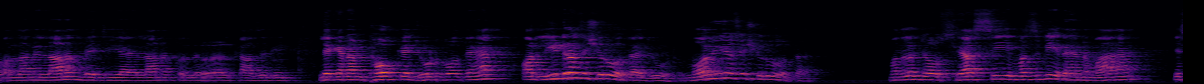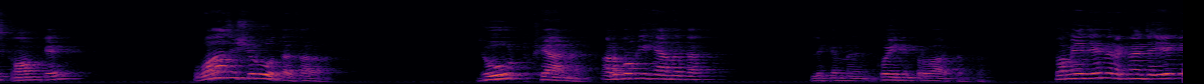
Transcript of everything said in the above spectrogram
अल्लाह ने लानत भेजी है, लानत काजबीन। लेकिन हम ठोक के झूठ बोलते हैं और लीडरों से शुरू होता है झूठ, मौलवियों से शुरू होता है। मतलब जो सियासी मजहबी रहनमा हैं इस कौम के, वहाँ से शुरू होता है सारा। झूठ ख्यानत, अरबों की ख्यानत है, लेकिन कोई नहीं परवाह करता। तो हमें जेब में रखना चाहिए कि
